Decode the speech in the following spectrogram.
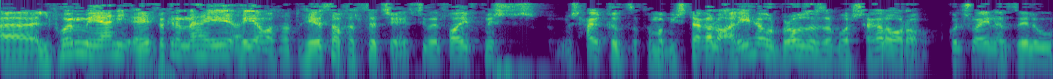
آه المهم يعني الفكرة إنها هي هي هي لسه ما خلصتش يعني. ال 5 مش مش حاجة خلصت. هم بيشتغلوا عليها وال browsers شغاله وراهم. كل شوية ينزلوا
